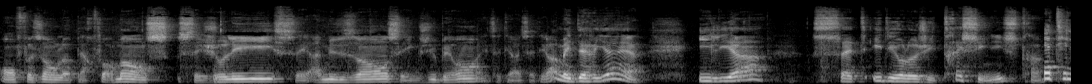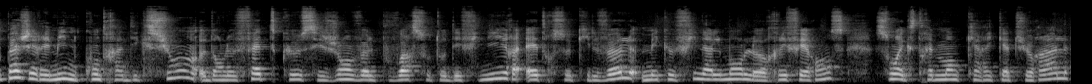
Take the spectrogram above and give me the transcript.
en faisant leur performance, c'est joli, c'est amusant, c'est exubérant, etc., etc. Mais derrière, il y a cette idéologie très sinistre. Y a-t-il pas, Jérémy, une contradiction dans le fait que ces gens veulent pouvoir s'autodéfinir, être ce qu'ils veulent, mais que finalement leurs références sont extrêmement caricaturales?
